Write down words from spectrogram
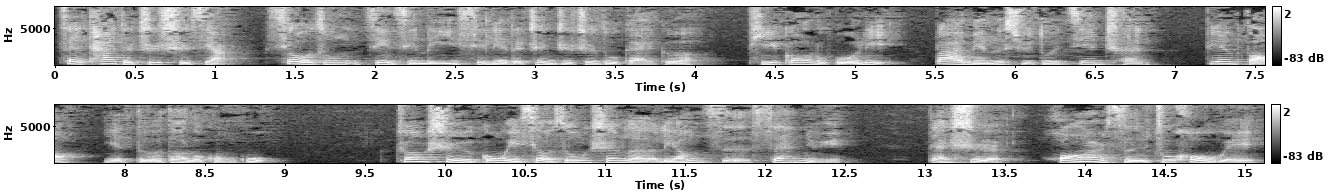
在他的支持下，孝宗进行了一系列的政治制度改革，提高了国力，罢免了许多奸臣，边防也得到了巩固。张氏共为孝宗生了两子三女，但是皇二子朱厚伟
